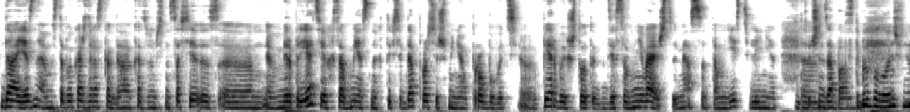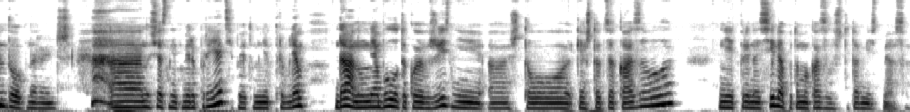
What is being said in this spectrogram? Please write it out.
Да, я знаю, мы с тобой каждый раз, когда оказываемся на совсе... э, мероприятиях совместных, ты всегда просишь меня пробовать э, первые что-то, где сомневаешься, мясо там есть или нет. Да. Это очень забавно. С тобой было очень удобно раньше. А, но сейчас нет мероприятий, поэтому нет проблем. Да, но у меня было такое в жизни, э, что я что-то заказывала, мне это приносили, а потом оказывалось, что там есть мясо.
